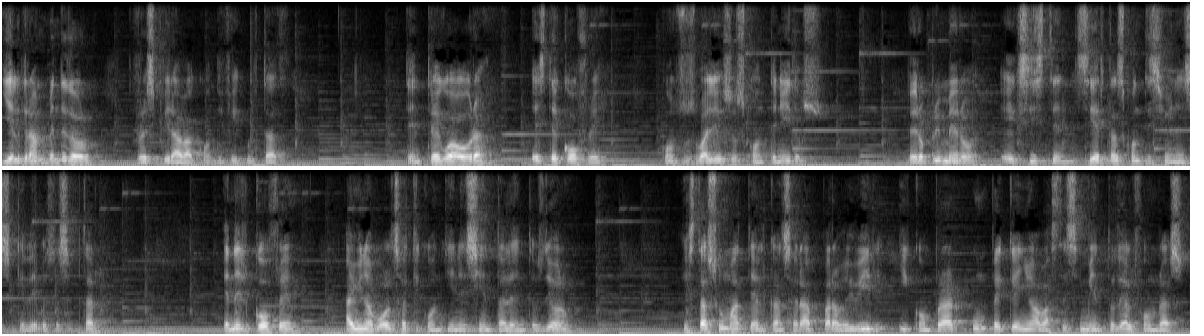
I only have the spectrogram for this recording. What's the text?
y el gran vendedor respiraba con dificultad. Te entrego ahora este cofre con sus valiosos contenidos, pero primero existen ciertas condiciones que debes aceptar. En el cofre hay una bolsa que contiene 100 talentos de oro esta suma te alcanzará para vivir y comprar un pequeño abastecimiento de alfombras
